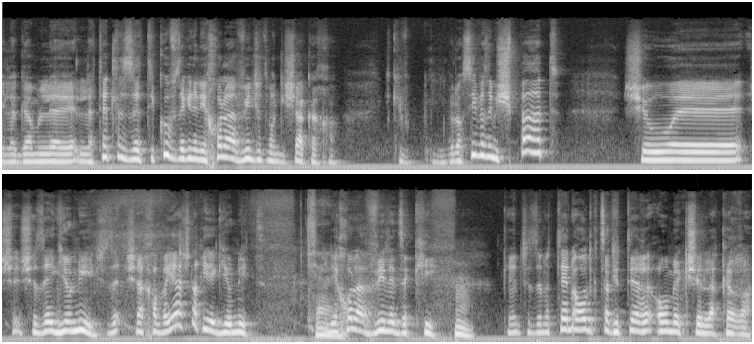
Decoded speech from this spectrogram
אלא גם ל- לתת לזה תיקוף, זה להגיד, אני יכול להבין שאת מרגישה ככה. ולהוסיף איזה משפט שהוא, אה, ש, שזה הגיוני, שזה, שהחוויה שלך היא הגיונית. כן. אני יכול להבין את זה כי. Hmm. כן, שזה נותן עוד קצת יותר עומק של הכרה.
